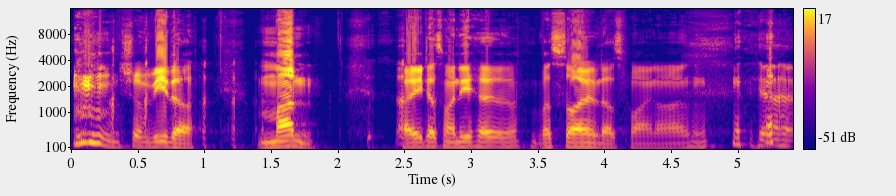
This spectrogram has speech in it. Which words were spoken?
Schon wieder. Mann. Weil ich das mal nicht, äh, was soll denn das, meiner? ja,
